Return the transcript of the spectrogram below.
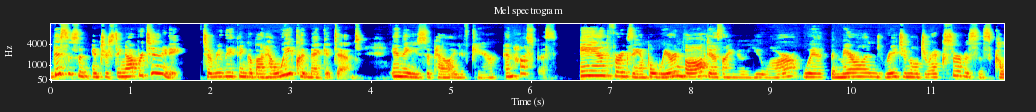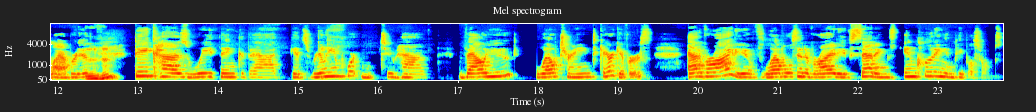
this is an interesting opportunity to really think about how we could make a dent in the use of palliative care and hospice. And for example, we're involved, as I know you are, with the Maryland Regional Direct Services Collaborative mm-hmm. because we think that it's really important to have valued, well trained caregivers at a variety of levels in a variety of settings, including in people's homes.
